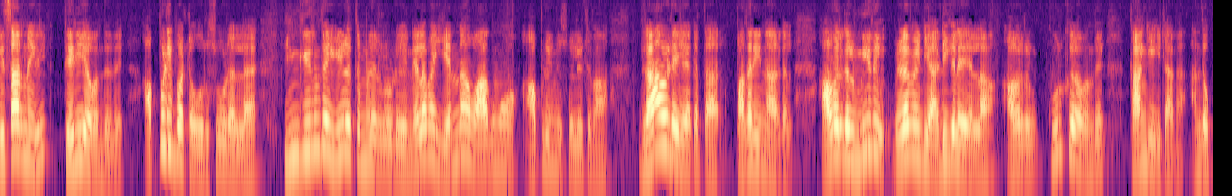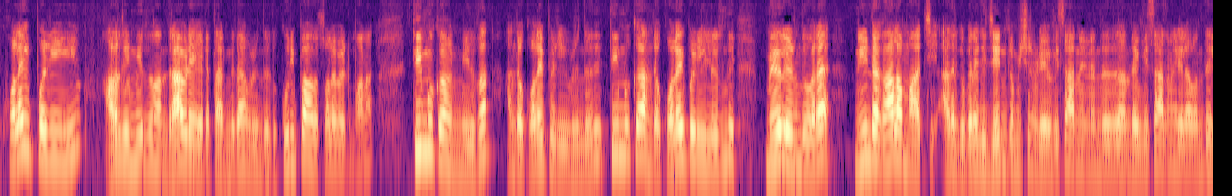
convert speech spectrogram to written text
விசாரணையில் தெரிய வந்தது. அப்படிப்பட்ட ஒரு சூழல்ல இங்கிருந்த ஈழத்தமிழர்களுடைய நிலைமை என்னவாகுமோ அப்படின்னு சொல்லிட்டு தான் திராவிட இயக்கத்தார் பதறினார்கள். அவர்கள் மீது விழ வேண்டிய அடிகளை எல்லாம் அவர்கள் குறுக்கில் வந்து தாங்கிக்கிட்டாங்க. அந்த கொலை பழியையும் அவர்கள் மீது தான் திராவிட இயக்கத்தார் மீது தான் விழுந்தது. குறிப்பாக சொல்ல வேண்டுமானால் திமுகவின் மீது தான் அந்த கொலைப்பிடி விழுந்தது. திமுக அந்த கொலைப்பிடியிலிருந்து மேலிருந்து வர நீண்ட காலம் ஆச்சு அதற்கு பிறகு ஜெயின் கமிஷனுடைய விசாரணை நடந்தது. அந்த விசாரணையில் வந்து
